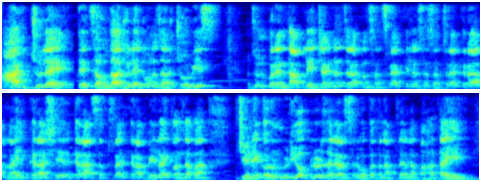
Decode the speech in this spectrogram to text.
आठ जुलै ते चौदा जुलै दोन हजार चोवीस. अजूनपर्यंत आपले चॅनल जर आपण सबस्क्राईब केले असेल सबस्क्राईब करा लाईक करा शेअर करा सबस्क्राईब करा बेल आयकॉन दाबा जेणेकरून व्हिडिओ अपलोड झाल्यावर सर्वप्रथम आपल्याला पाहता येईल.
